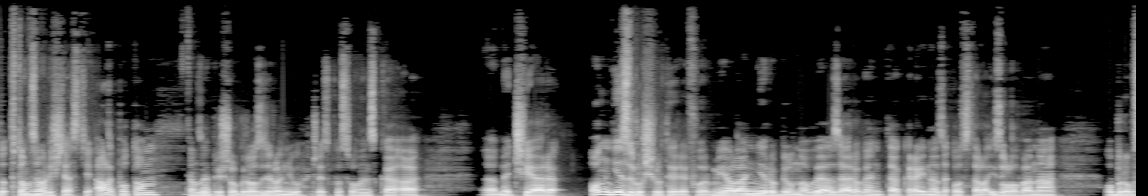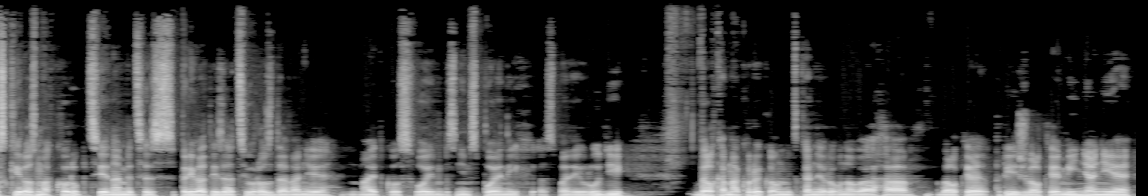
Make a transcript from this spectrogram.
To, v tom sme mali šťastie. Ale potom, tam sme prišli k rozdeleniu Československa a Mečiar, on nezrušil tie reformy, ale ani nerobil nové a zároveň tá krajina ostala izolovaná, obrovský rozmach korupcie, najmä cez privatizáciu, rozdávanie majetkov svojim s ním spojených, spojených ľudí, veľká makroekonomická nerovnováha, veľké, príliš veľké míňanie.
